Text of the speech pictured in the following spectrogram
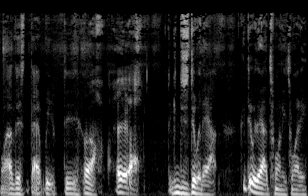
why this that we the, ugh, ugh, we can just do without. Could do without 2020.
